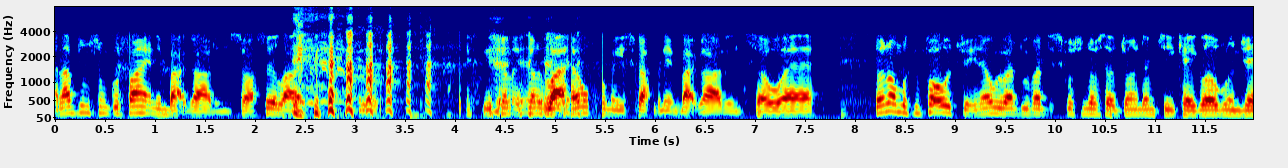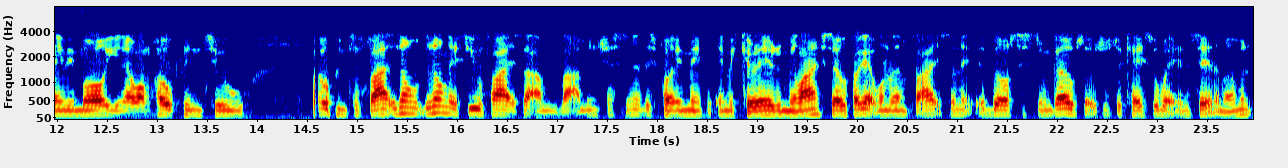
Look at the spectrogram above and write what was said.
and I've done some good fighting in back gardens, so I feel like it's, it's, kind of, it's kind of like home for me scrapping it in back gardens. So, uh, so no, I'm looking forward to it. You know, we've had we've had discussions. Obviously, I've joined MTK Global and Jamie Moore. You know, I'm hoping to hoping to fight. There's only, there's only a few fights that I'm that I'm interested in at this point in my in my career in my life. So if I get one of them fights, then it, it will system go. So it's just a case of waiting and see at the moment.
